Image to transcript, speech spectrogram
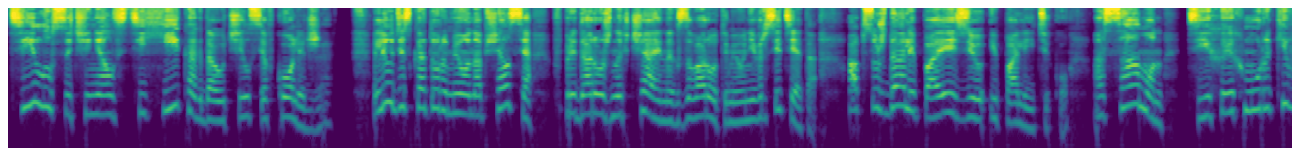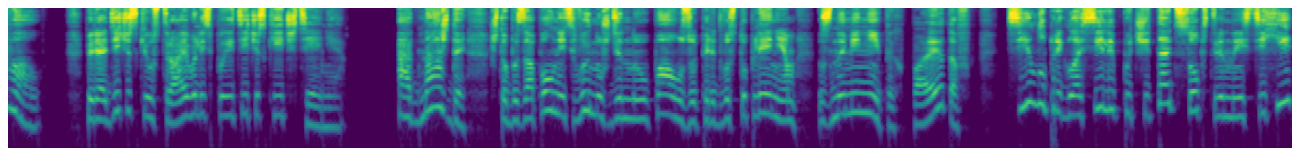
Тилу сочинял стихи, когда учился в колледже. Люди, с которыми он общался в придорожных чайных за воротами университета, обсуждали поэзию и политику, а сам он тихо и хмуро кивал. Периодически устраивались поэтические чтения. Однажды, чтобы заполнить вынужденную паузу перед выступлением знаменитых поэтов, Тилу пригласили почитать собственные стихи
